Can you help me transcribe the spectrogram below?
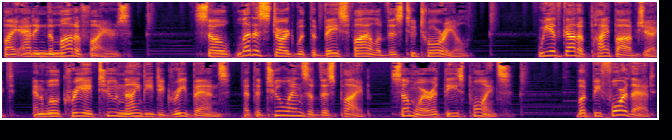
by adding the modifiers. So, let us start with the base file of this tutorial. We have got a pipe object, and we'll create two 90 degree bends at the two ends of this pipe, somewhere at these points. But before that,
